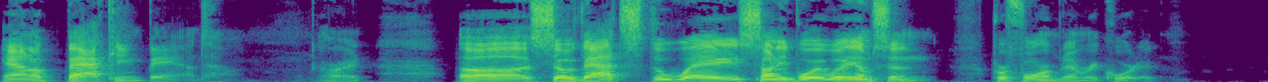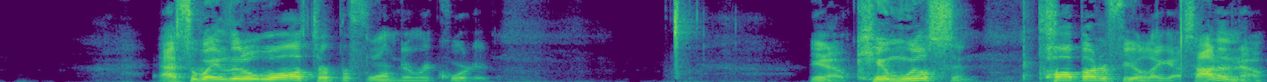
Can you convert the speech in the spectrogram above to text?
and a backing band. All right. Uh, so that's the way Sonny Boy Williamson performed and recorded. That's the way Little Walter performed and recorded. You know, Kim Wilson, Paul Butterfield, I guess. I don't know.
